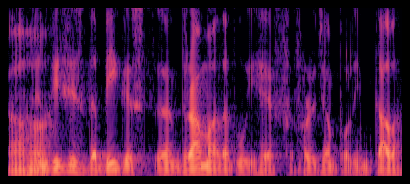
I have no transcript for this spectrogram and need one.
uh-huh. and this is the biggest uh, drama that we have for example in cava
